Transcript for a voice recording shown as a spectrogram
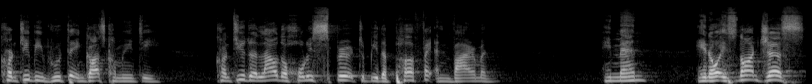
continue to be rooted in God's community, continue to allow the Holy Spirit to be the perfect environment. Amen. You know, it's not just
